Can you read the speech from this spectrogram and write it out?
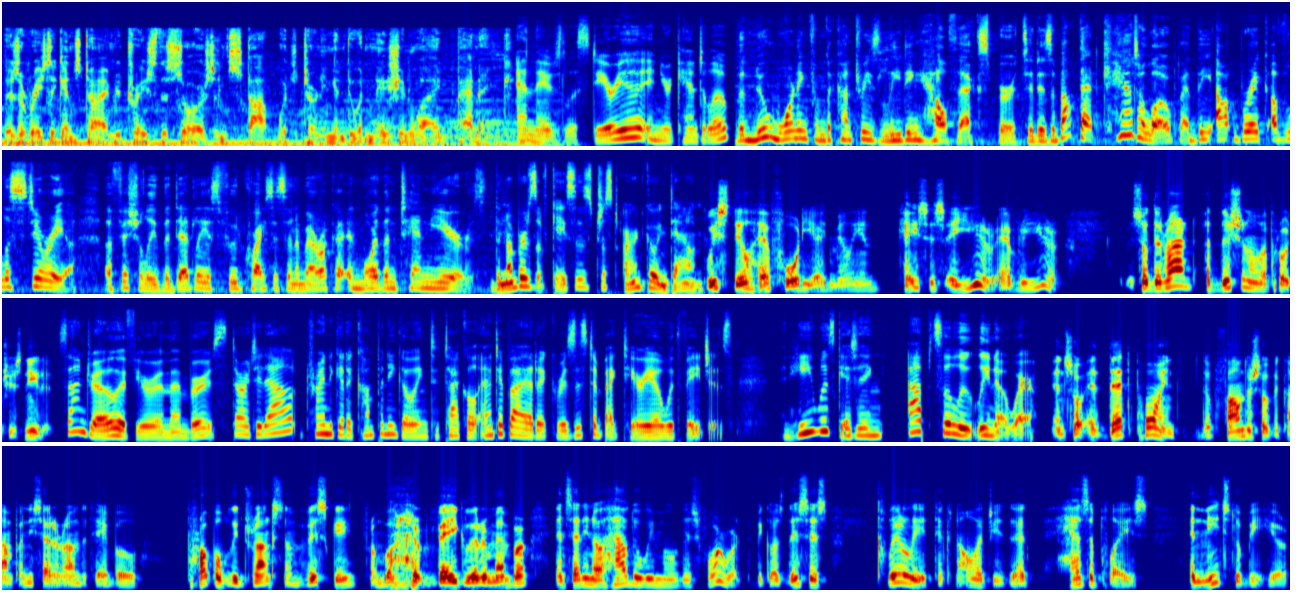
There's a race against time to trace the source and stop what's turning into a nationwide panic. And there's listeria in your cantaloupe. The new warning from the country's leading health experts. It is about that cantaloupe and the outbreak of listeria, officially the deadliest food crisis in America in more than 10 years. The numbers of cases just aren't going down. We still have 48 million cases a year, every year. So there are additional approaches needed. Sandro, if you remember, started out trying to get a company going to tackle antibiotic resistant bacteria with phages. And he was getting absolutely nowhere. And so at that point, the founders of the company sat around the table, probably drank some whiskey, from what I vaguely remember, and said, you know, how do we move this forward? Because this is clearly technology that has a place and needs to be here.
